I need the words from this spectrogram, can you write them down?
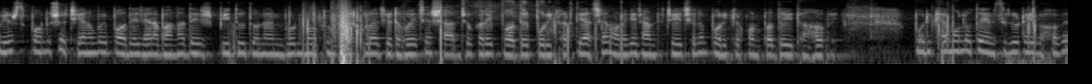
ভিউয়ার্স পনেরোশো ছিয়ানব্বই পদে যারা বাংলাদেশ বিদ্যুৎ উন্নয়ন বোর্ড নতুন সার্কুলার যেটা হয়েছে, সাহায্যকারী পদের পরীক্ষার্থী আছেন। অনেকে জানতে চেয়েছিলেন পরীক্ষা কোন পদ্ধতিতে হবে। পরীক্ষা মূলত এমসিকিউ টাইপ হবে,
